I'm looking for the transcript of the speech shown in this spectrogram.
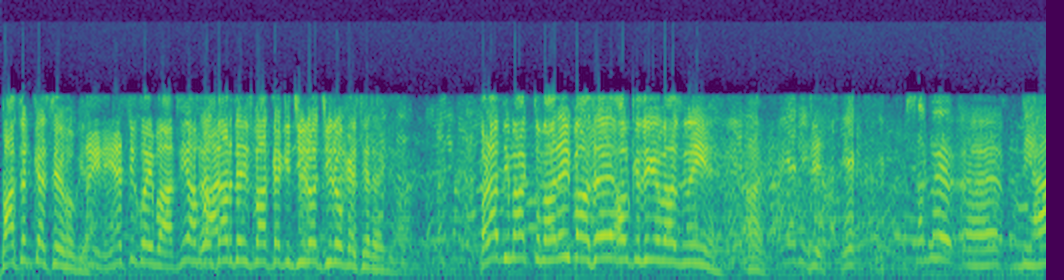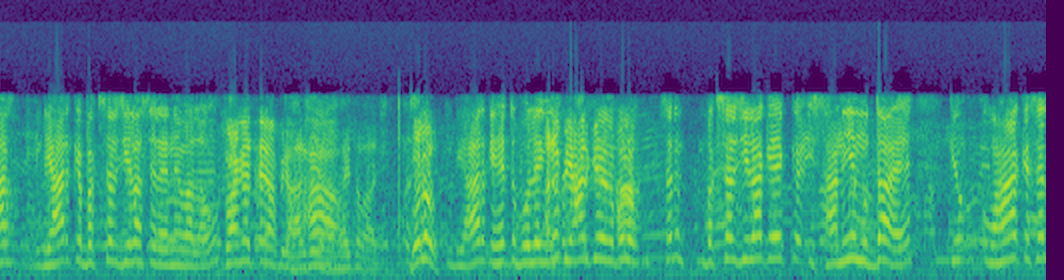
बासठ कैसे हो गया? नहीं नहीं ऐसी कोई बात नहीं हम तो दर्द है इस बात का कि ज़ीरो ज़ीरो कैसे रह गया? बड़ा दिमाग तुम्हारे ही पास है और किसी के पास नहीं है। हाँ। सर मैं बिहार बिहार के बक्सर जिला से रहने वाला हूँ। स्वागत है आप बिहार हाँ। भाई समाज बोलो। बिहार के है तो बोलेंगे। अरे बिहार के बोलो। हाँ, सर बक्सर जिला के एक स्थानीय मुद्दा है कि वहाँ के सर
